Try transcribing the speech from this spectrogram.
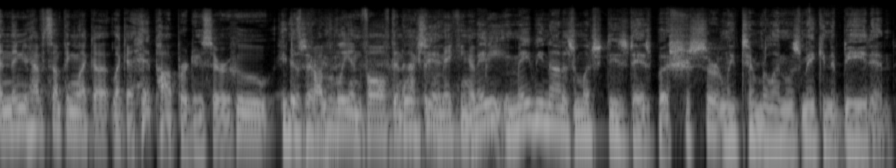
And then you have something like a like a hip hop producer who He is probably everything. involved in Well, actually did. making a maybe, beat. Maybe not as much these days, but sure, certainly Timbaland was making the beat, and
